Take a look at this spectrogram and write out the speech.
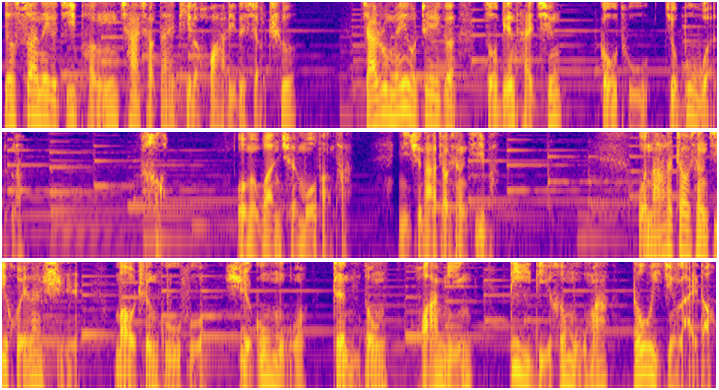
要算那个鸡棚，恰巧代替了画里的小车。假如没有这个，左边太轻，构图就不稳了。好，我们完全模仿他。你去拿照相机吧。”我拿了照相机回来时，茂春姑父、雪姑母、振东、华明、弟弟和母妈都已经来到。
